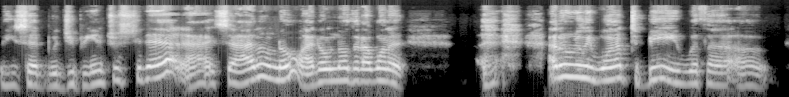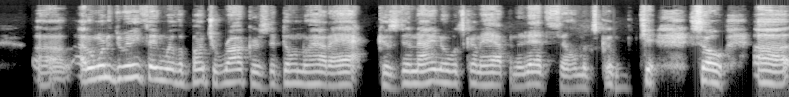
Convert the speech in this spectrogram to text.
he said, "Would you be interested in?" And I said, "I don't know. I don't know that I want to. I don't really want to be with a." I don't want to do anything with a bunch of rockers that don't know how to act because then I know what's going to happen to that film. It's going to so uh,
